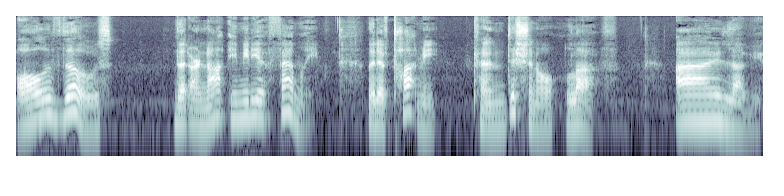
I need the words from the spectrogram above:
all of those that are not immediate family, that have taught me conditional love. I love you.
